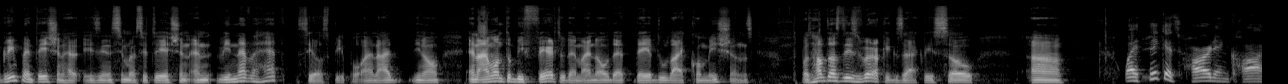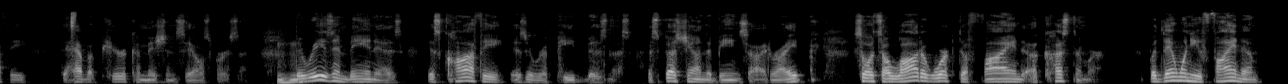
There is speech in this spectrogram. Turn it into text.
Green Plantation ha- is in a similar situation, and we never had salespeople, and I you know, and I want to be fair to them. I know that they do like commissions, but how does this work exactly? So uh, well, I think it's hard in coffee to have a pure commission salesperson. Mm-hmm. The reason being is is coffee is a repeat business, especially on the bean side, right? So it's a lot of work to find a customer. But then when you find them,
